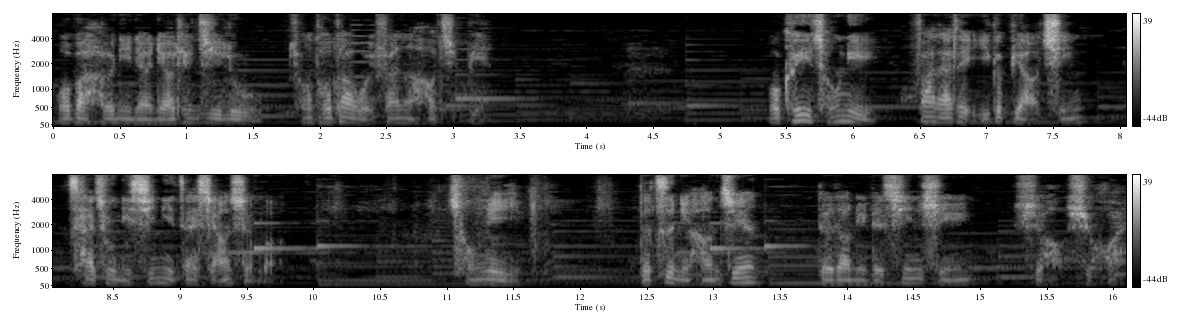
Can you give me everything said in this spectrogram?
我把和你的聊天记录从头到尾翻了好几遍，我可以从你发来的一个表情猜出你心里在想什么，从你的字里行间得到你的心情是好是坏。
